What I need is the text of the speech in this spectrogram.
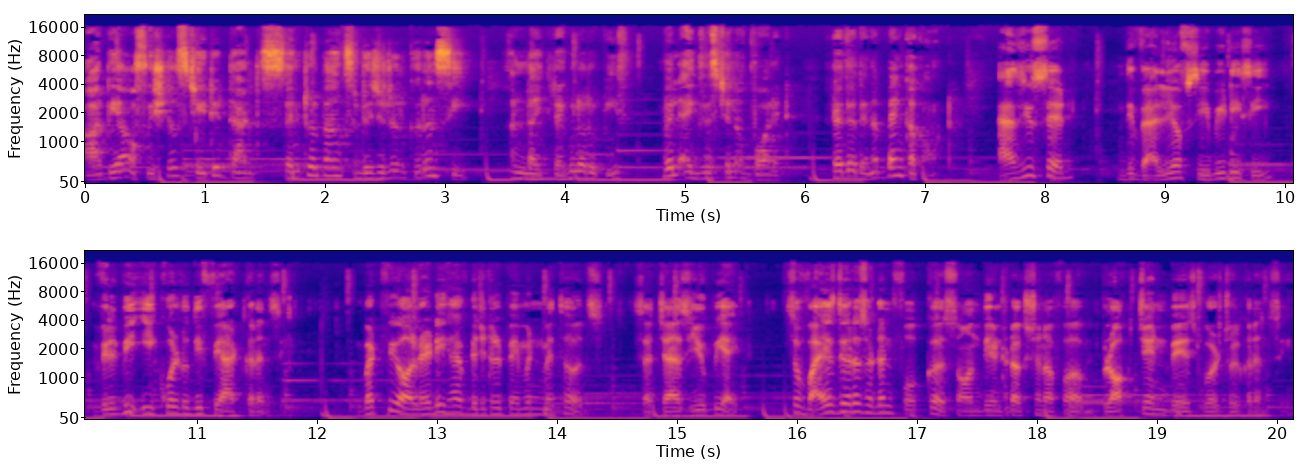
RBI officials stated that the central bank's digital currency, unlike regular rupees, will exist in a wallet rather than a bank account. As you said, the value of CBDC will be equal to the fiat currency. But we already have digital payment methods such as UPI. So, why is there a sudden focus on the introduction of a blockchain based virtual currency?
